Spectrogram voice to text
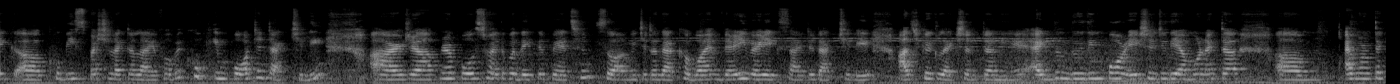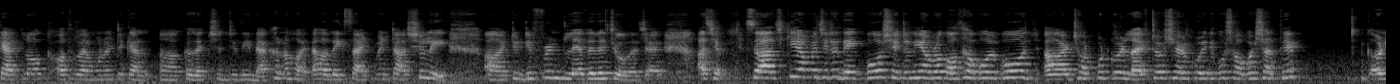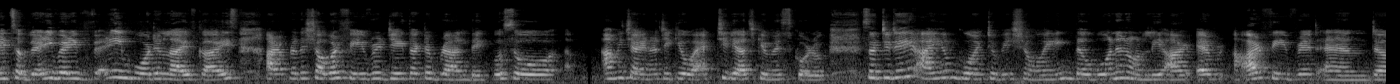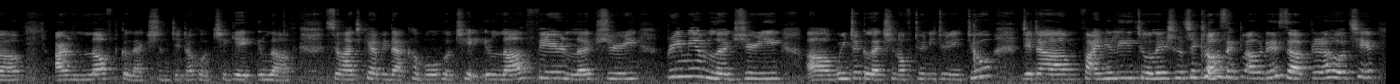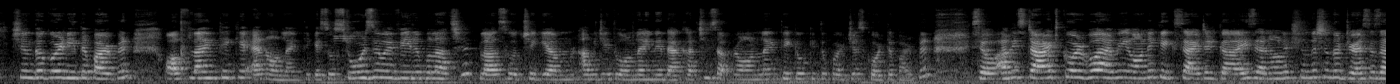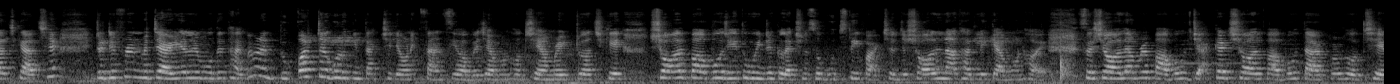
খুবই স্পেশাল একটা লাইভ হবে। ইম্পর্টেন্ট অ্যাকচুয়ালি আর আপনারা পোস্ট হয়তো বা দেখতে পেয়েছেন সো আমি যেটা দেখাবো I am very very excited actually আজকের কালেকশনটা নিয়ে। একদম দুই দিন পর এসে যদি এমন একটা এমন একটা ক্যাটলগ অথবা এমন একটা কালেকশন যদি দেখানো হয়, তাহলে এক্সাইটমেন্টটা আসলেই একটু ডিফারেন্ট লেভেলে চলে যায়। আচ্ছা সো আজকে আমরা যেটা দেখব, সেটা নিয়ে আমরা কথা বলব, আর ঝটপট করে লাইভটাও শেয়ার করে দিব সবার সাথে। কারণ it's a very very very important life guys আর আপনাদের সবার ফেভারিট যেহেতু একটা ব্র্যান্ড দেখব সো আমি চাই না যে কেউ অ্যাকচুয়ালি আজকে মিস করুক। So today I am going to be showing the one and only our our favourite and our loved collection যেটা হচ্ছে গিয়ে ইলাভ সো আজকে আমি দেখাবো হচ্ছে ইলাফের luxury premium luxury winter collection of twenty twenty two যেটা ফাইনালি চলে এসেছে ক্লাউস ক্লাউসে ক্লাউডে সো আপনারা হচ্ছে সুন্দর করে নিতে পারবেন অফলাইন থেকে অ্যান্ড অনলাইন থেকে। সো স্টোরসেও অ্যাভেলেবল আছে প্লাস হচ্ছে গিয়ে আমি যেহেতু অনলাইনে দেখাচ্ছি সো আপনারা অনলাইন থেকেও কিন্তু পারচেস করতে পারবেন। সো আমি স্টার্ট করব। আমি অনেক এক্সাইটেড গাইজ অ্যান্ড অনেক সুন্দর সুন্দর ড্রেসেস আজকে আছে। একটু ডিফারেন্ট মেটেরিয়ালের মধ্যে থাকবে। মানে দুপাট্টাগুলো কিন্তু অ্যাকচুয়ালি অনেক ফ্যান্সি হবে। যেমন হচ্ছে আমরা একটু আজকে শল পাবো, যেহেতু উইন্টার কালেকশন সো বুঝতেই পারছেন যে শল না থাকলে কেমন হয়। সো শল আমরা পাবো জ্যাকেট শল পাবো, তারপর হচ্ছে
